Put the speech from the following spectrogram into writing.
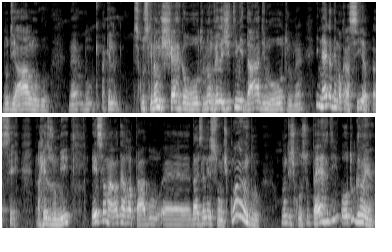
do diálogo, né, do, aquele discurso que não enxerga o outro, não vê legitimidade no outro, né, e nega a democracia, para ser, para resumir, esse é o maior derrotado é, das eleições. Quando um discurso perde, outro ganha.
